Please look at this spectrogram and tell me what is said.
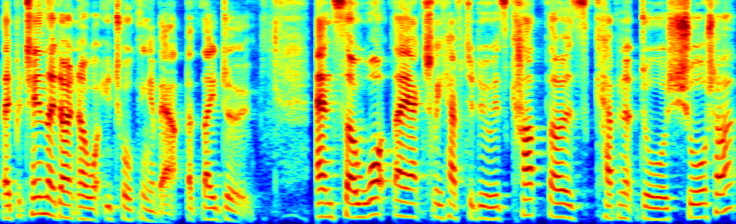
they pretend they don't know what you're talking about, but they do. And so, what they actually have to do is cut those cabinet doors shorter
